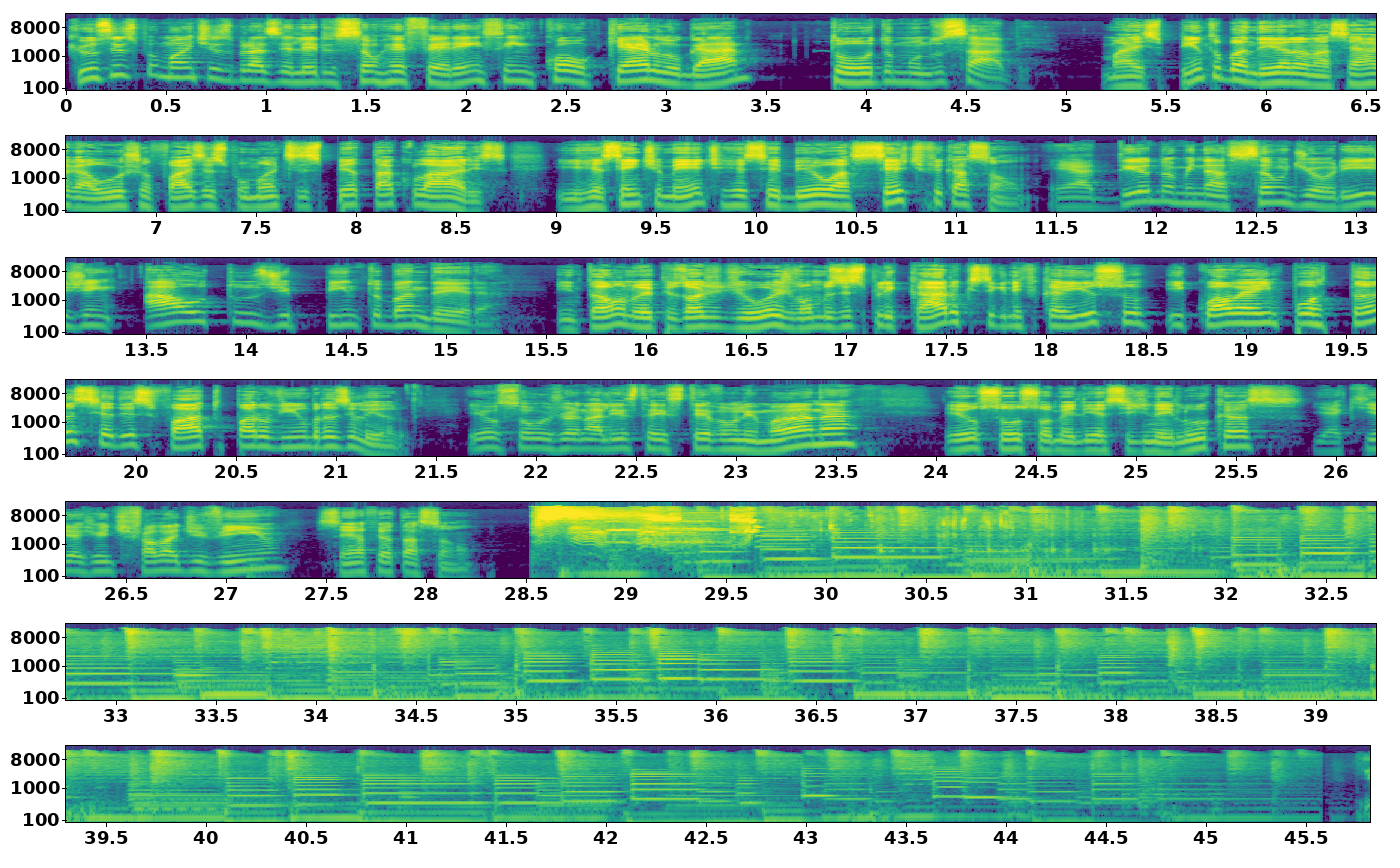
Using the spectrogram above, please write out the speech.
Que os espumantes brasileiros são referência em qualquer lugar, todo mundo sabe. Mas Pinto Bandeira, na Serra Gaúcha, faz espumantes espetaculares e recentemente recebeu a certificação. É a denominação de origem Altos de Pinto Bandeira. Então, no episódio de hoje, vamos explicar o que significa isso e qual é a importância desse fato para o vinho brasileiro. Eu sou o jornalista Estevão Limana. Eu sou o sommelier Sidney Lucas. E aqui a gente fala de vinho sem afetação. Thank you.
